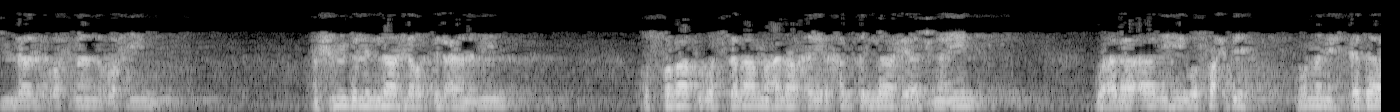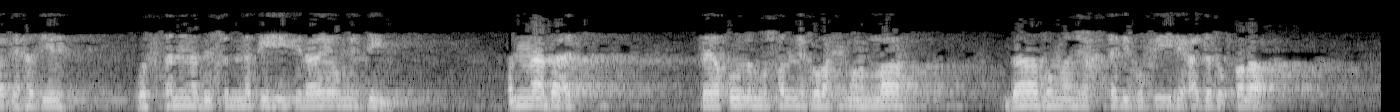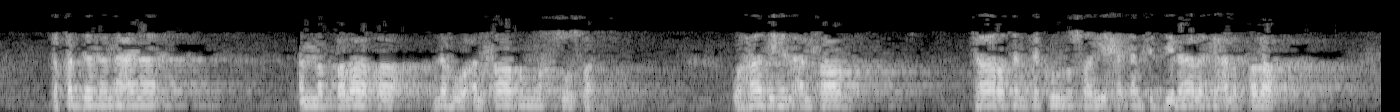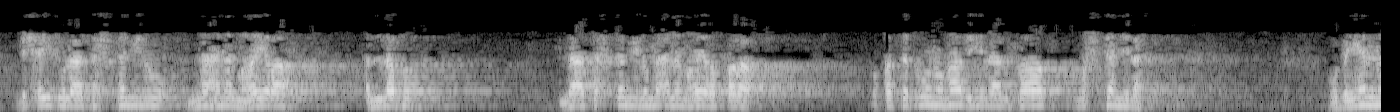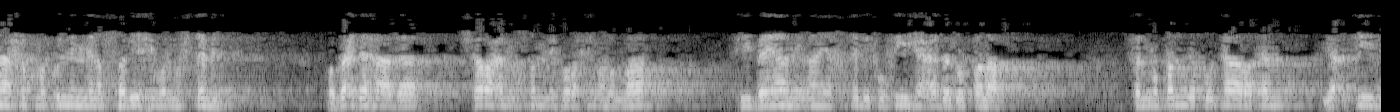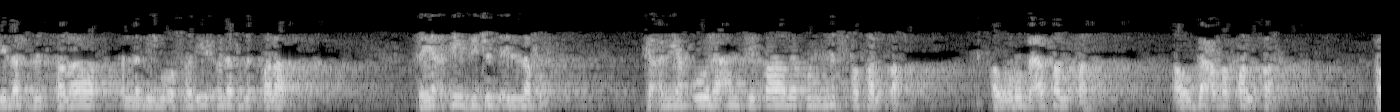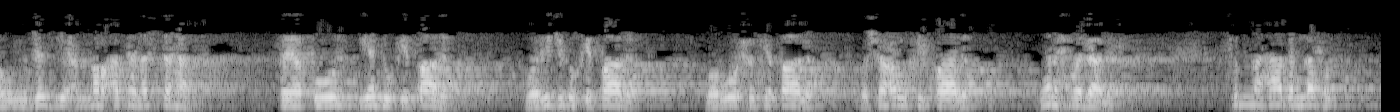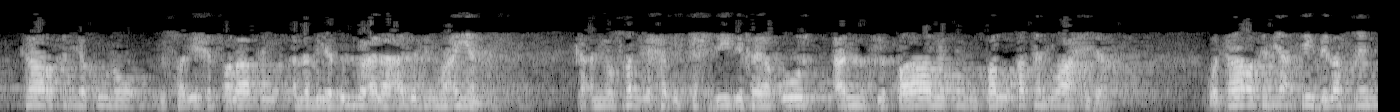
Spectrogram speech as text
بسم الله الرحمن الرحيم. الحمد لله رب العالمين. والصلاة والسلام على خير خلق الله أجمعين وعلى آله وصحبه ومن اهتدى بهديه واستنى بسنته إلى يوم الدين. أما بعد فيقول المصنف رحمه الله باب من يختلف فيه عدد الطلاق. تقدم معنا أن الطلاق له ألفاظ مخصوصة. وهذه الألفاظ تارة تكون صريحة في الدلالة على الطلاق بحيث لا تحتمل معنى غير اللفظ لا تحتمل معنى غير الطلاق. وقد تكون هذه الألفاظ محتملة. وبينا حكم كل من الصريح والمحتمل. وبعد هذا شرع المصنف رحمه الله في بيان ما يختلف فيه عدد الطلاق. فالمطلق تارة يأتي بلفظ الطلاق الذي هو صريح لفظ الطلاق فيأتي بجزء اللفظ كأن يقول أنت طالق نصف طلقة أو ربع طلقة أو بعض طلقة أو يجزئ المرأة نفسها فيقول يدك طالق ورجلك طالق وروحك طالق وشعرك طالق ونحو ذلك. ثم هذا اللفظ تارة يكون بصريح الطلاق الذي يدل على عدد معين. كأن يصرح بالتحديد فيقول أنت طالق طلقة واحدة. وتارة يأتي بلفظ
